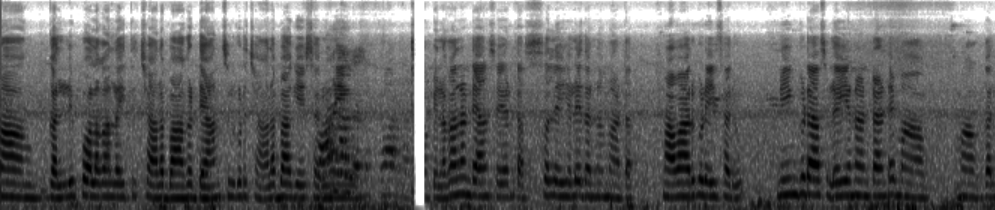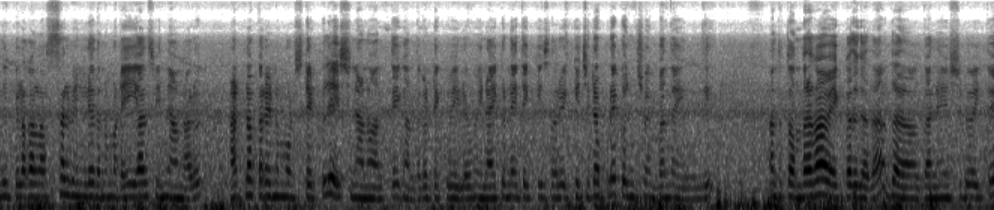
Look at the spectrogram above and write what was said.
మా గల్లీ పొలగాళ్ళు అయితే చాలా బాగా డ్యాన్సులు కూడా చాలా బాగా వేశారు నేను మా పిల్లగాళ్ళని డ్యాన్స్ వేయంటే అస్సలు వేయలేదన్నమాట. మా వారు కూడా వేశారు. నేను కూడా అసలు వేయనంట అంటే మా మా గల్లీ పిల్లగాళ్ళు అస్సలు వినలేదన్నమాట. వేయాల్సిందే అన్నారు. అట్లా ఒక రెండు మూడు స్టెప్పులు వేసినాను. అంతే అంతకంటే ఎక్కువ వేయలేము. వినాయకుడిని అయితే ఎక్కిస్తారు ఎక్కించేటప్పుడే కొంచెం ఇబ్బంది అయింది. అంత తొందరగా ఎక్కదు కదా. గ గణేషుడు అయితే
